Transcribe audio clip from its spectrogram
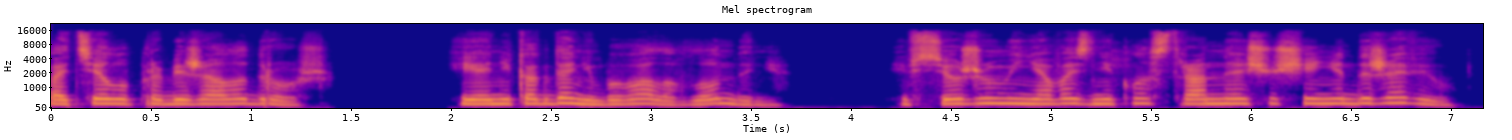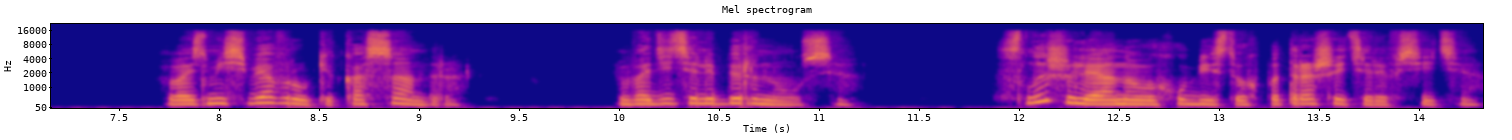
По телу пробежала дрожь. Я никогда не бывала в Лондоне, и все же у меня возникло странное ощущение дежавю. Возьми себя в руки, Кассандра. Водитель обернулся. Слышали о новых убийствах потрошителя в Сити?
